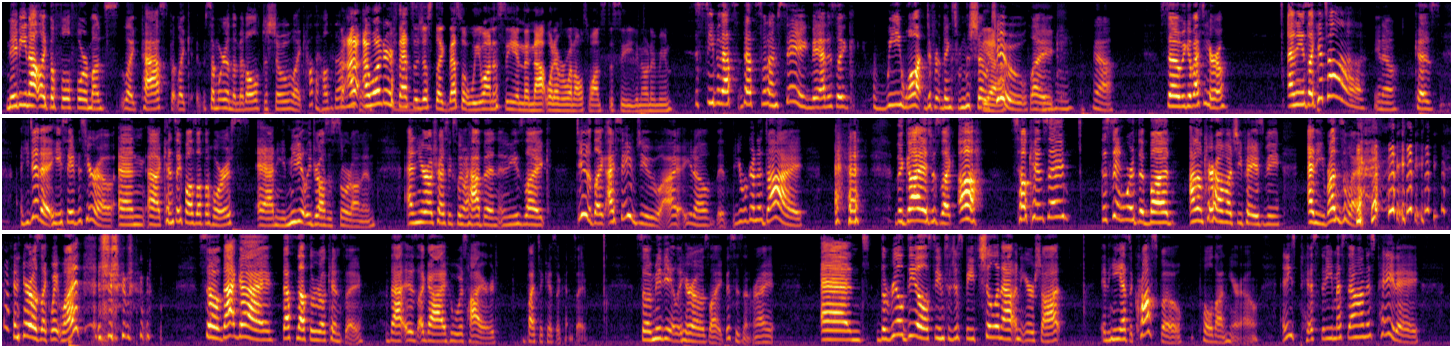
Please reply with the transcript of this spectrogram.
maybe not like the full four months like passed, but like somewhere in the middle, just show like how the hell did that I. I wonder if that's mm. just like that's what we want to see, and then not what everyone else wants to see. You know what I mean? See, but that's that's what I'm saying, man. Is like we want different things from the show Yeah. too. Like, yeah. So we go back to Hiro, and he's like, "Yatta!" You know, because he did it. He saved his hero, and uh, Kensei falls off the horse, and he immediately draws his sword on him. And Hiro tries to explain what happened, and he's like, "Dude, like I saved you. I, you know, it, you were gonna die." And the guy is just like, "Ah, tell Kensei, this ain't worth it, bud. I don't care how much he pays me." And he runs away. and Hiro's like, "Wait, what?" so that guy, that's not the real Kensei. That is a guy who was hired by Takezo Kensei. So immediately Hiro is like, "This isn't right." And the real deal seems to just be chilling out in earshot, and he has a crossbow pulled on Hiro, and he's pissed that he missed out on his payday.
